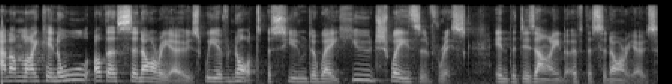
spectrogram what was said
And unlike in all other scenarios, we have not assumed away huge swathes of risk in the design of the scenarios.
